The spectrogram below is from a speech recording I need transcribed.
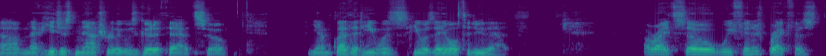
Um, that he just naturally was good at that. So, yeah, I'm glad that he was he was able to do that. All right, so we finished breakfast.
